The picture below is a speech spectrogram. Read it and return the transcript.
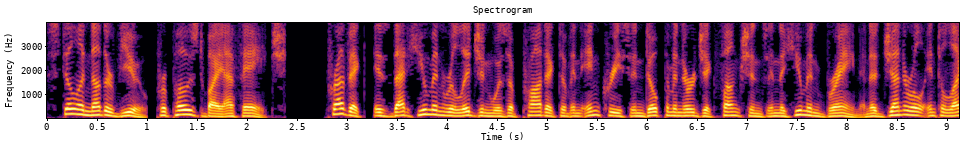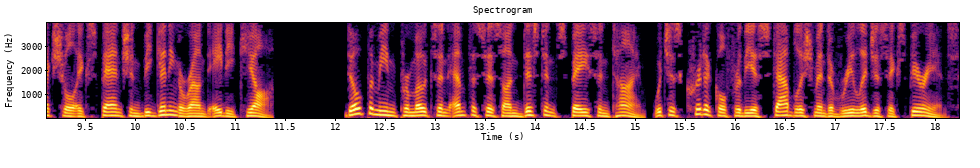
Still another view, proposed by F. H. Previc, is that human religion was a product of an increase in dopaminergic functions in the human brain and a general intellectual expansion beginning around 80 kya. Dopamine promotes an emphasis on distant space and time, which is critical for the establishment of religious experience.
